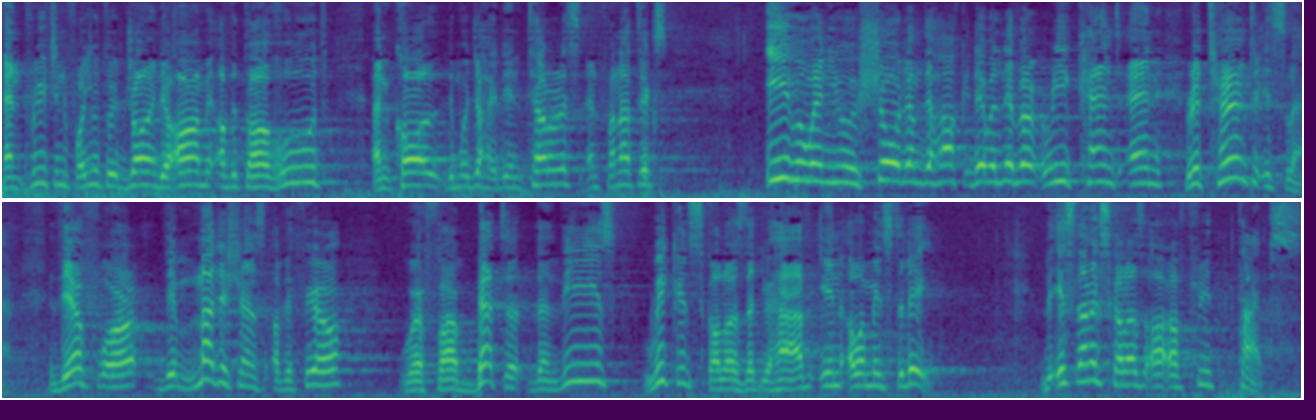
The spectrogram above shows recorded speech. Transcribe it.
and preaching for you to join the army of the Taghut and call the Mujahideen terrorists and fanatics, even when you show them the haqq, they will never recant and return to Islam. Therefore, the magicians of the Pharaoh were far better than these wicked scholars that you have in our midst today. The Islamic scholars are of three types.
